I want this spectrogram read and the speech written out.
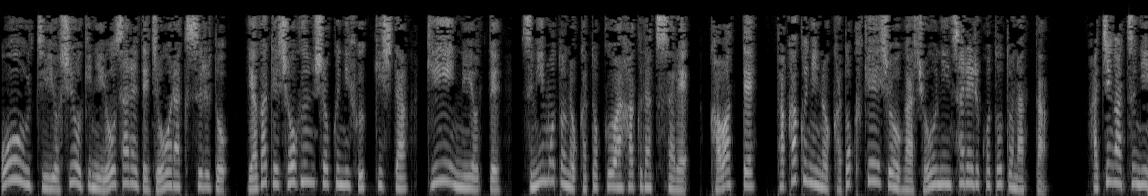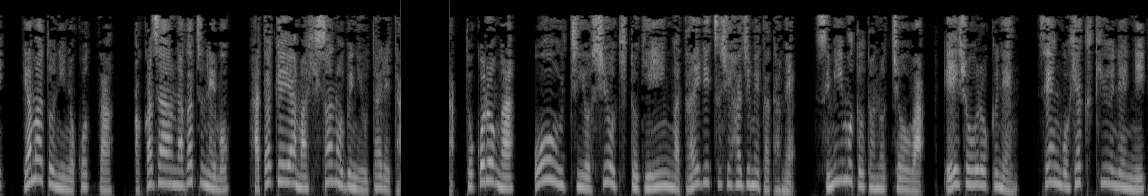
大内義興に要されて上洛すると、やがて将軍職に復帰した議員によって住元の家督は剥奪され、代わって高国の家督継承が承認されることとなった。8月に大和に残った赤沢長常も畠山久信に撃たれた。ところが、大内義興と議員が対立し始めたため、住本との長は、永正6年、1509年に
